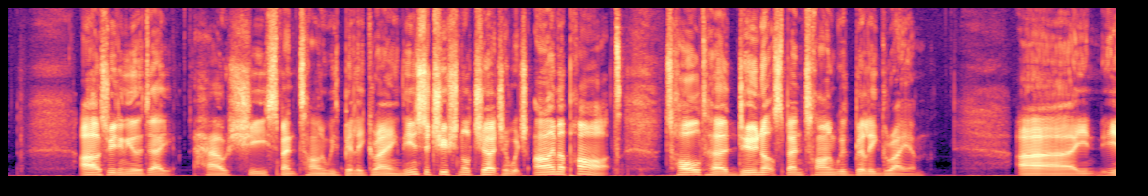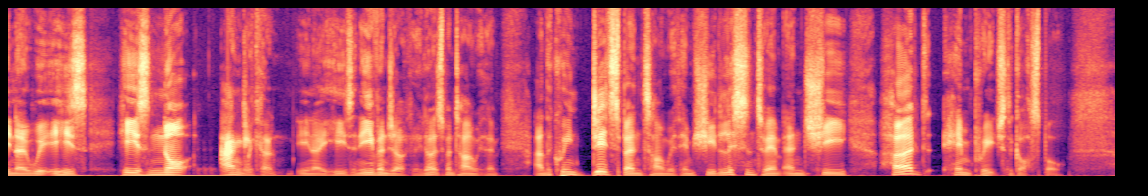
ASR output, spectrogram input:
I was reading the other day how she spent time with Billy Graham. The institutional church of which I'm a part told her, "Do not spend time with Billy Graham." Uh, you, you know, he's he's not Anglican. You know, he's an evangelical. Don't spend time with him. And the Queen did spend time with him. She listened to him and she heard him preach the gospel.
